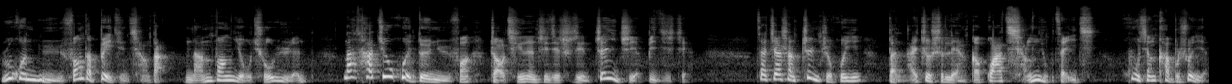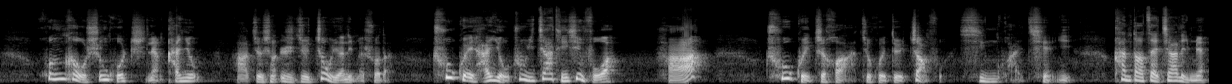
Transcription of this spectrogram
如果女方的背景强大，男方有求于人，那他就会对女方找情人这件事情睁一只眼闭一只眼。再加上政治婚姻本来就是两个瓜强扭在一起，互相看不顺眼，婚后生活质量堪忧啊！就像日剧《咒怨》里面说的，出轨还有助于家庭幸福啊！哈。出轨之后啊，就会对丈夫心怀歉意。看到在家里面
